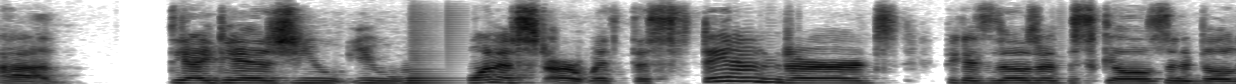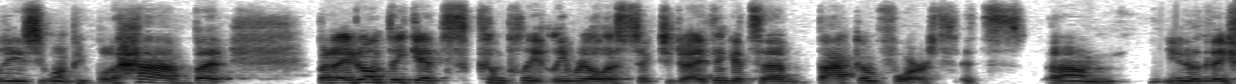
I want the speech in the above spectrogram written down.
uh, the idea is you, you want to start with the standards because those are the skills and abilities you want people to have, but but I don't think it's completely realistic to do. I think it's a back and forth. It's um, you know they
